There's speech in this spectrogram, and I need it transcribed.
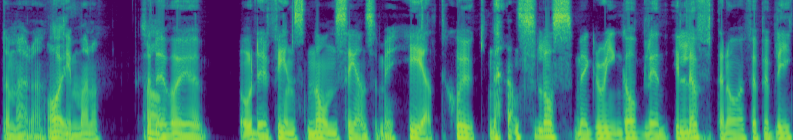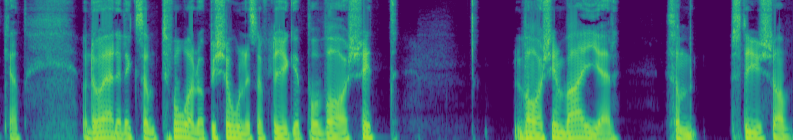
de här Oj. timmarna. Så Ja. det var ju Och det finns någon scen som är helt sjuk när han slåss med Green Goblin i luften ovanför publiken. Och då är det liksom två då personer som flyger på varsitt varsin vajer som styrs av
